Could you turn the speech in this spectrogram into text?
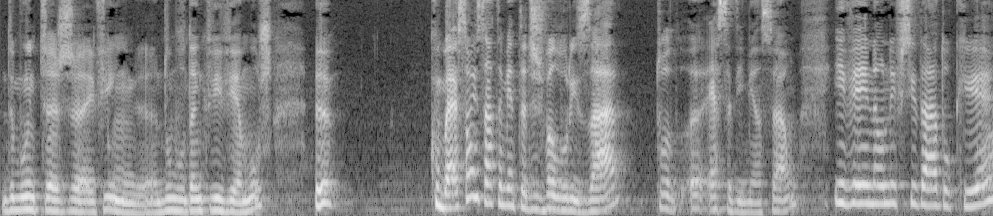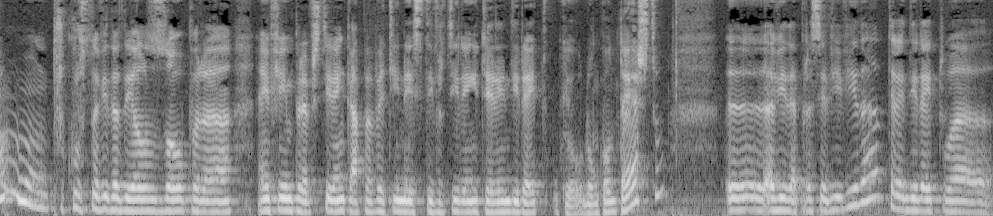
de muitas, enfim, do mundo em que vivemos, uh, começam exatamente a desvalorizar toda essa dimensão e veem na universidade o que é um percurso da vida deles ou para, enfim, para vestirem capa batina e se divertirem e terem direito, o que eu não contesto, a vida é para ser vivida, terem direito a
